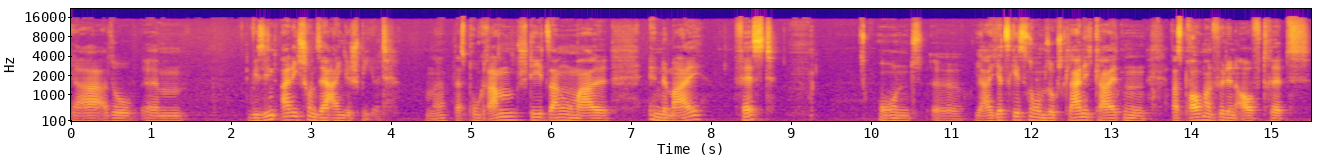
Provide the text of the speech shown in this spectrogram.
Ja, also ähm, wir sind eigentlich schon sehr eingespielt. Ne? Das Programm steht, sagen wir mal, Ende Mai fest. Und äh, ja, jetzt geht es noch um so Kleinigkeiten. Was braucht man für den Auftritt?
